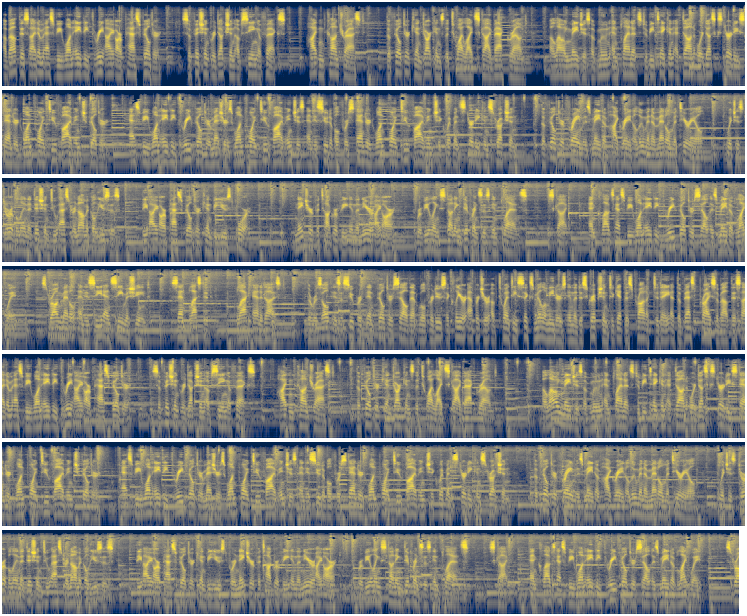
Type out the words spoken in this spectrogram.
About this item SV183 IR pass filter, sufficient reduction of seeing effects, heightened contrast, the filter can darkens the twilight sky background, allowing mages of moon and planets to be taken at dawn or dusk. Sturdy standard 1.25 inch filter, SV183 filter measures 1.25 inches and is suitable for standard 1.25 inch equipment. Sturdy construction, the filter frame is made of high-grade alumina metal material, which is durable in addition to astronomical uses, the IR pass filter can be used for nature photography in the near IR, revealing stunning differences in plants, sky, and clouds SV183 filter cell is made of lightweight, strong metal and is CNC machined, sandblasted, black anodized. The result is a super thin filter cell that will produce a clear aperture of 26mm in the description to get this product today at the best price about this item SV183 IR pass filter, sufficient reduction of seeing effects, heightened contrast, the filter can darkens the twilight sky background. Allowing mages of moon and planets to be taken at dawn or dusk. Sturdy standard 1.25 inch filter, SV183 filter measures 1.25 inches and is suitable for standard 1.25 inch equipment sturdy construction, the filter frame is made of high-grade alumina metal material, which is durable in addition to astronomical uses, the IR pass filter can be used for nature photography in the near IR, revealing stunning differences in plants, sky, and clouds SV183 filter cell is made of lightweight, strong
